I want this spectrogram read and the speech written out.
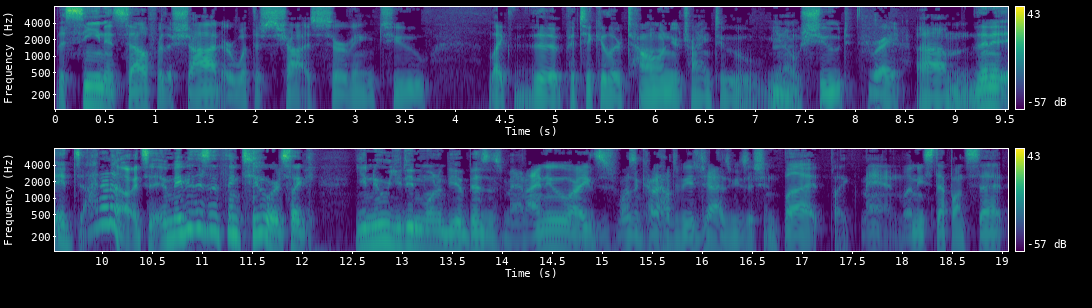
the scene itself or the shot or what the shot is serving to like the particular tone you're trying to you know shoot right. um, then it, it's I don't know. It's maybe this is a thing too, where it's like you knew you didn't want to be a businessman. I knew I just wasn't cut out to be a jazz musician. But like, man, let me step on set,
